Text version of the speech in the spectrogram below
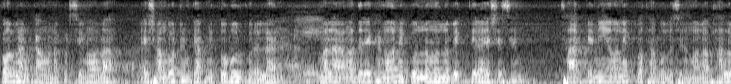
কল্যাণ কামনা করছি, মাওলা। এই সংগঠনকে আপনি কবুল করে নেন। মাওলা, আমাদের এখানে অনেক গণ্যমান্য ব্যক্তিরা এসেছেন। স্যারকে নিয়ে অনেক কথা বলেছেন। মাওলা, ভালো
